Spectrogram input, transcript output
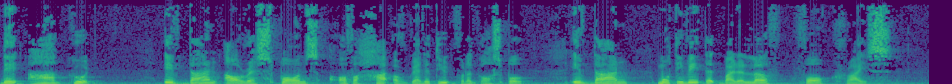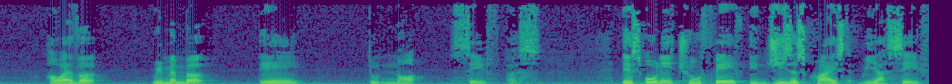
They are good if done out of response of a heart of gratitude for the gospel, if done motivated by the love for Christ. However, remember, they do not save us. It's only through faith in Jesus Christ that we are saved.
